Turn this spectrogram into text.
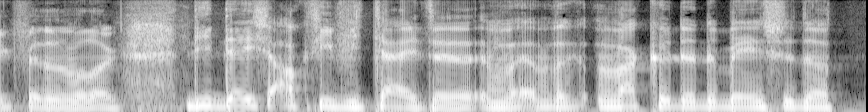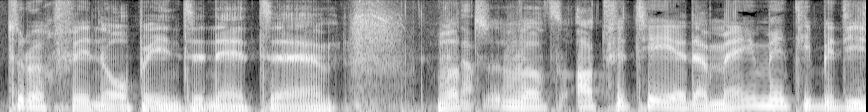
ik vind het wel leuk. Die, deze activiteiten, wa- wa- waar, kunnen de mensen dat terugvinden op internet? Eh, wat, wat adverteer je daarmee met die, met die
